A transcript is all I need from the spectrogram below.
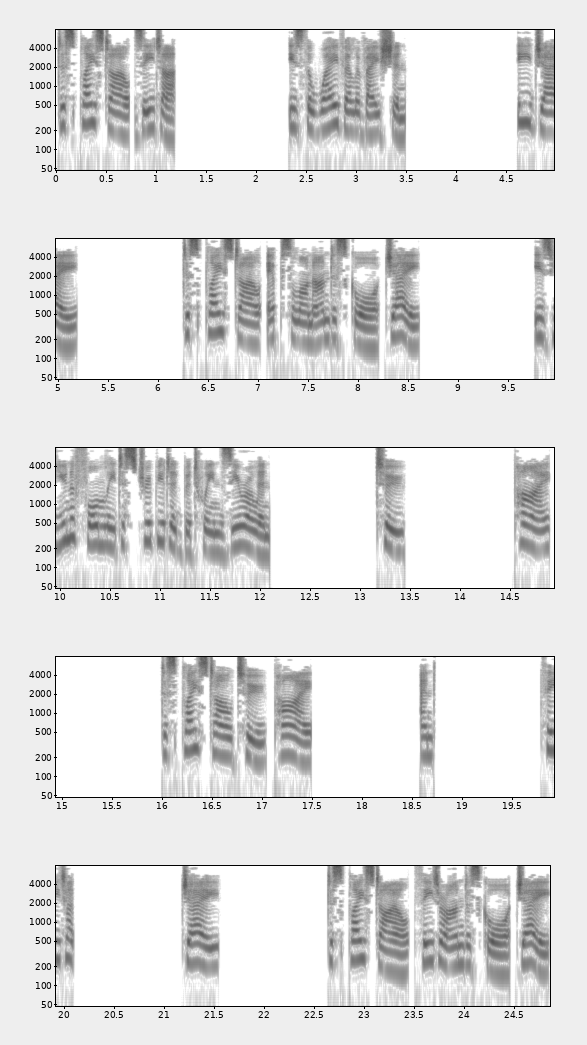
display style zeta is the wave elevation ej display style epsilon underscore j is uniformly distributed between 0 and 2 pi. Display style 2 pi. And theta j. Display style theta underscore j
